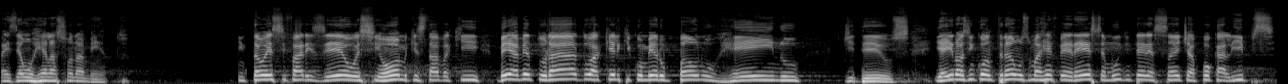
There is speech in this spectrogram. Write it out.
mas é um relacionamento. Então, esse fariseu, esse homem que estava aqui, bem-aventurado aquele que comer o pão no reino de Deus. E aí nós encontramos uma referência muito interessante, Apocalipse,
